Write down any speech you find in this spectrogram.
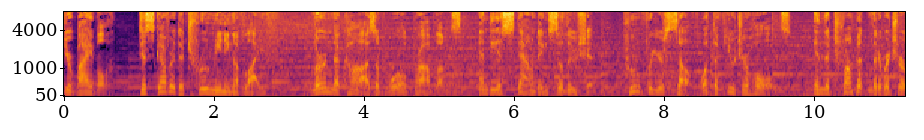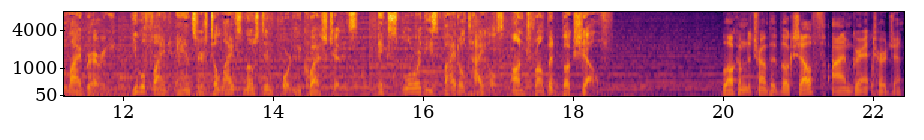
your Bible. Discover the true meaning of life. Learn the cause of world problems and the astounding solution. Prove for yourself what the future holds. In the Trumpet Literature Library, you will find answers to life's most important questions. Explore these vital titles on Trumpet Bookshelf. Welcome to Trumpet Bookshelf. I'm Grant Turgeon.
